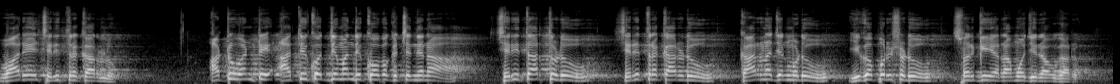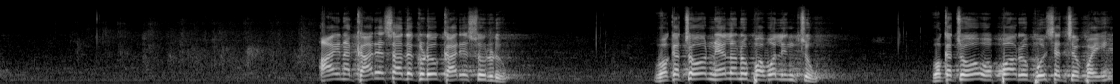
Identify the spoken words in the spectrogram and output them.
వారే చరిత్రకారులు. అటువంటి అతి కొద్ది మంది కోవకు చెందిన చరితార్థుడు చరిత్రకారుడు కారణజన్ముడు యుగపురుషుడు స్వర్గీయ రామోజీరావు గారు. ఆయన కార్యసాధకుడు కార్యసూరుడు. ఒకచో నేలను పవలించు ఒకచో ఒప్పారు పూసెచ్చపై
